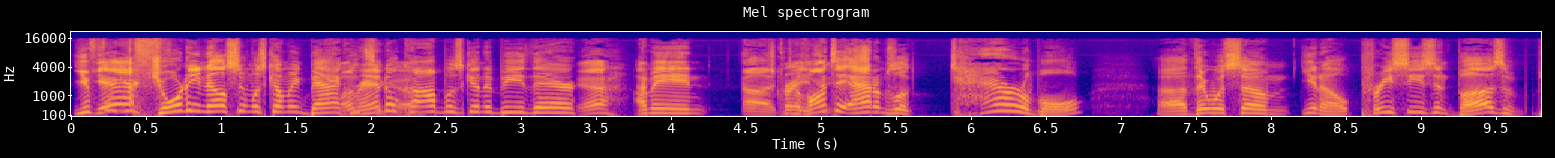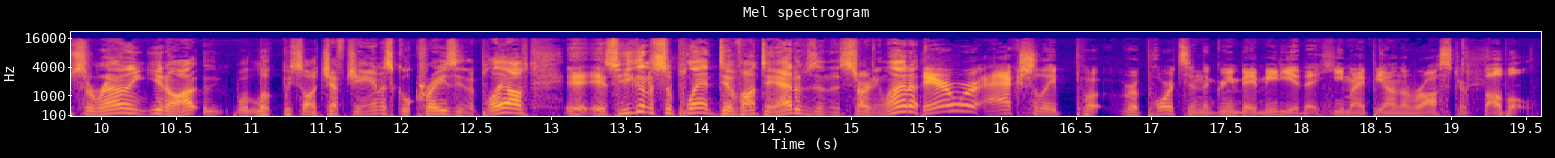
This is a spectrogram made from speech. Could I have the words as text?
You Yeah. figure Jordy Nelson was coming back. Months Randall ago. Cobb was going to be there. Yeah. I mean, uh, Davante Adams looked terrible. Uh, there was some, you know, preseason buzz surrounding, you know, I, well, look, we saw Jeff Janis go crazy in the playoffs. Is he going to supplant Davante Adams in the starting lineup? There were actually p- reports in the Green Bay media that he might be on the roster bubble.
